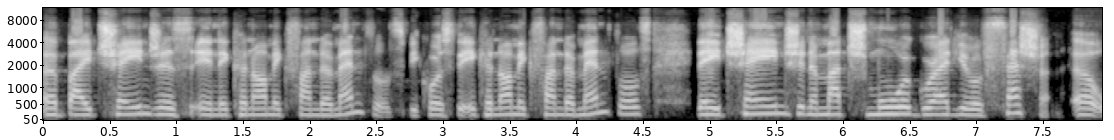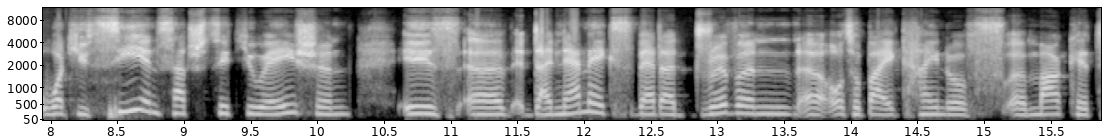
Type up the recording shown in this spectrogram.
uh, by changes in economic fundamentals because the economic fundamentals, they change in a much more gradual fashion. Uh, what you see in such situation is uh, dynamics that are driven uh, also by kind of uh, market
